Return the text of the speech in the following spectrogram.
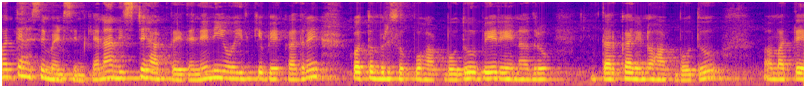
ಮತ್ತು ಹಸಿಮೆಣಸಿನ್ಕಾಯಿ ನಾನು ಇಷ್ಟೇ ಹಾಕ್ತಾಯಿದ್ದೇನೆ ನೀವು ಇದಕ್ಕೆ ಬೇಕಾದರೆ ಕೊತ್ತಂಬರಿ ಸೊಪ್ಪು ಹಾಕ್ಬೋದು, ಬೇರೆ ಏನಾದರೂ ತರಕಾರಿನೂ ಹಾಕ್ಬೋದು ಮತ್ತು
